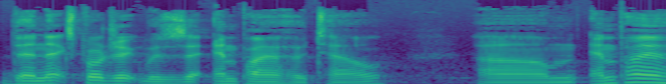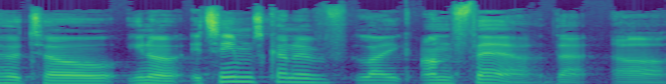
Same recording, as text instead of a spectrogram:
The next project was Empire Hotel. Um, Empire Hotel, you know, it seems kind of like unfair that uh,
